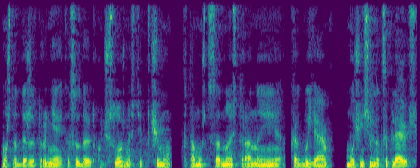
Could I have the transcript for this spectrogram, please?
Может, это даже затрудняет и создает кучу сложностей. Почему? Потому что, с одной стороны, как бы я очень сильно цепляюсь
